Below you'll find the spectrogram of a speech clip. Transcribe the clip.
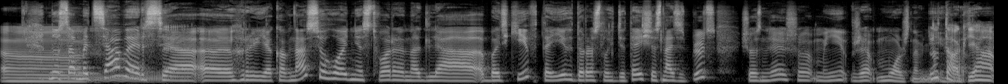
е, Ну, саме ця версія е, гри, яка в нас сьогодні, створена для батьків та їх дорослих дітей 16+, що означає, що мені вже можна в ній Ну так, я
